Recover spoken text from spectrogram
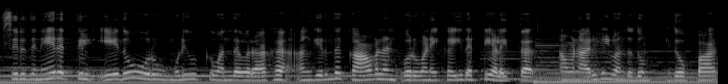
சிறிது நேரத்தில் ஏதோ ஒரு முடிவுக்கு வந்தவராக அங்கிருந்த காவலன் ஒருவனை கைதட்டி அழைத்தார். அவன் அருகில் வந்ததும் இதோ பார்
